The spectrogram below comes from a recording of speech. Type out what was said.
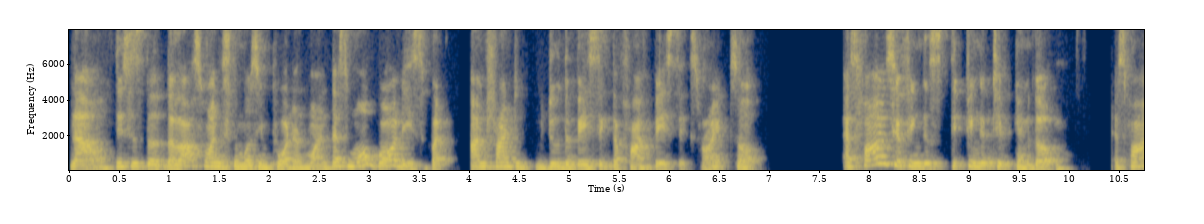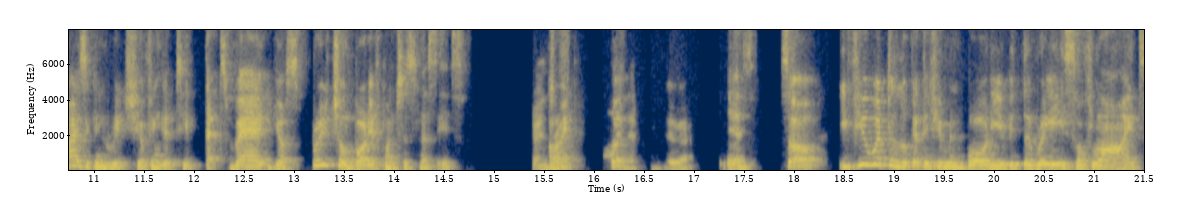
now, this is the, the last one is the most important one. There's more bodies, but I'm trying to do the basic, the five basics, right? So as far as your fingers, fingertip can go, as far as you can reach your fingertip, that's where your spiritual body of consciousness is. All right. So, yes. So if you were to look at the human body with the rays of light,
